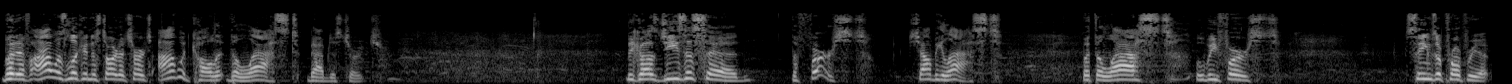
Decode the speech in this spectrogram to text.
but if I was looking to start a church, I would call it the last Baptist church. Because Jesus said, the first shall be last, but the last will be first. Seems appropriate.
